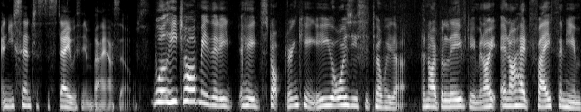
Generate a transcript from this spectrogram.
and you sent us to stay with him by ourselves. Well, he told me that he he'd stopped drinking. He always used to tell me that, and I believed him, and I and I had faith in him,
